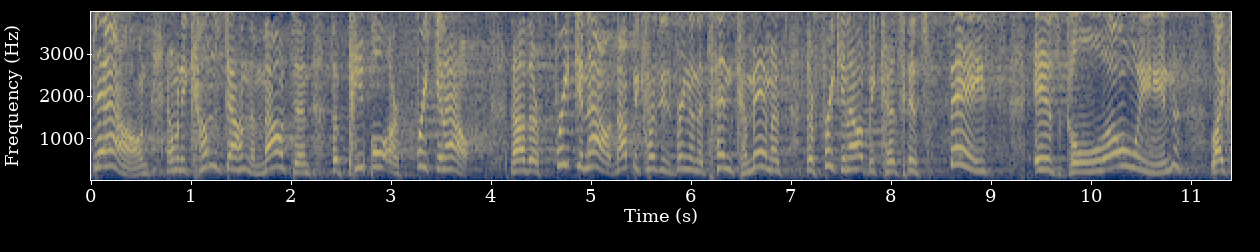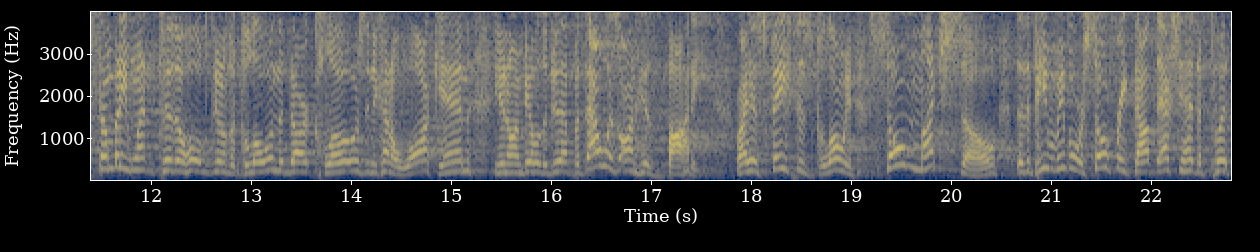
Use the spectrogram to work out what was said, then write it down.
down, and when he comes down the mountain, the people are freaking out. Now they're freaking out, not because he's bringing the Ten Commandments, they're freaking out because his face is glowing like somebody went to the whole, you know, the glow in the dark clothes and you kind of walk in, you know, and be able to do that. But that was on his body right? His face is glowing. So much so that the people, people were so freaked out, they actually had to put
